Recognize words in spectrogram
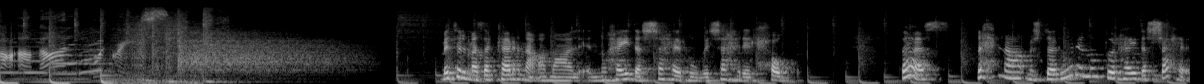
مع آمال وجريس. مثل ما ذكرنا أمال إنه هيدا الشهر هو شهر الحب. بس نحن مش ضروري ننطر هيدا الشهر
